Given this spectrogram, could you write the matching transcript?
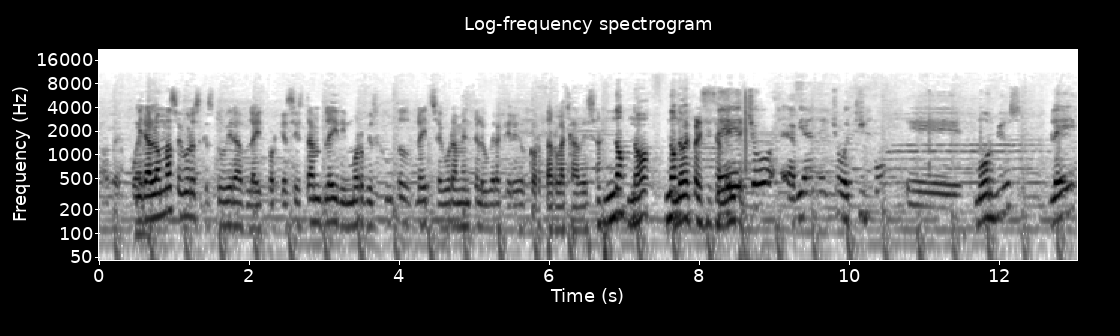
no recuerdo. Mira, lo más seguro es que estuviera Blade, porque si están Blade y Morbius juntos, Blade seguramente le hubiera querido cortar la cabeza. no No, No. no, De precisamente. hecho, eh, habían hecho equipo eh, Morbius, Blade,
